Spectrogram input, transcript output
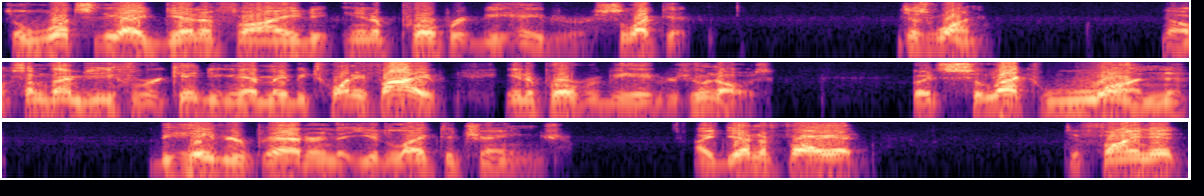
So, what's the identified inappropriate behavior? Select it. Just one. Now, sometimes for a kid, you can have maybe 25 inappropriate behaviors. Who knows? But select one behavior pattern that you'd like to change. Identify it, define it,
